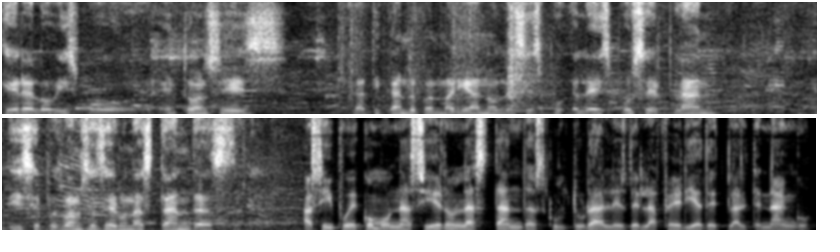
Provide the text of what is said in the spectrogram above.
que era el obispo. Entonces, platicando con Mariano, les, les puse el plan. Dice, pues vamos a hacer unas tandas. Así fue como nacieron las tandas culturales de la feria de Tlaltenango,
